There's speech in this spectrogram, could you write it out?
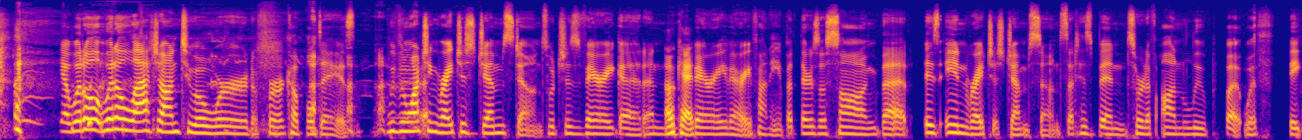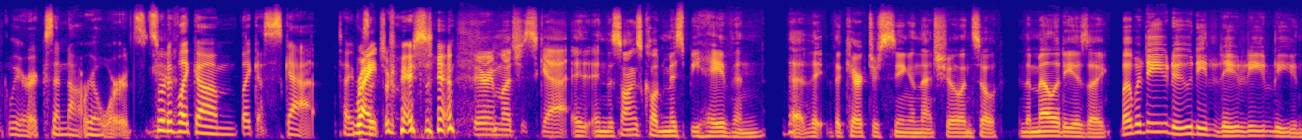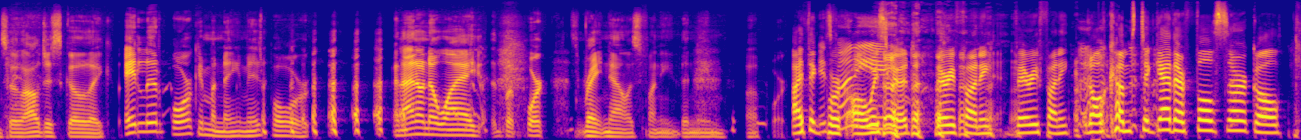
Yeah, Whit'll Whit'll latch onto a word for a couple days. We've been watching Righteous Gemstones, which is very good and Okay. very very funny. But there's a song that is in Righteous Gemstones that has been sort of on loop, but with fake lyrics and not real words. Sort of like um like a scat type Right. situation. Very much a scat, and the song is called "Misbehavin'." That the, the characters sing in that show, and so and the melody is like "Bubba doo doo doo doo doo doo," and so I'll just go like "Ate a little pork, and my name is Pork," and I don't know why, but Pork right now is funny. The name uh, Pork. I think It's pork funny. always good, very funny, very funny. It all comes together full circle.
